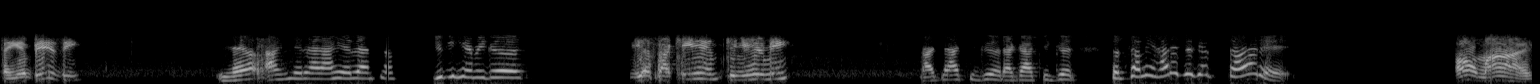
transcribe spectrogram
Staying busy. Yeah, I hear that. I hear that. So you can hear me good? Yes, I can. Can you hear me? I got you good. I got you good. So tell me, how did you get started? Oh my.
